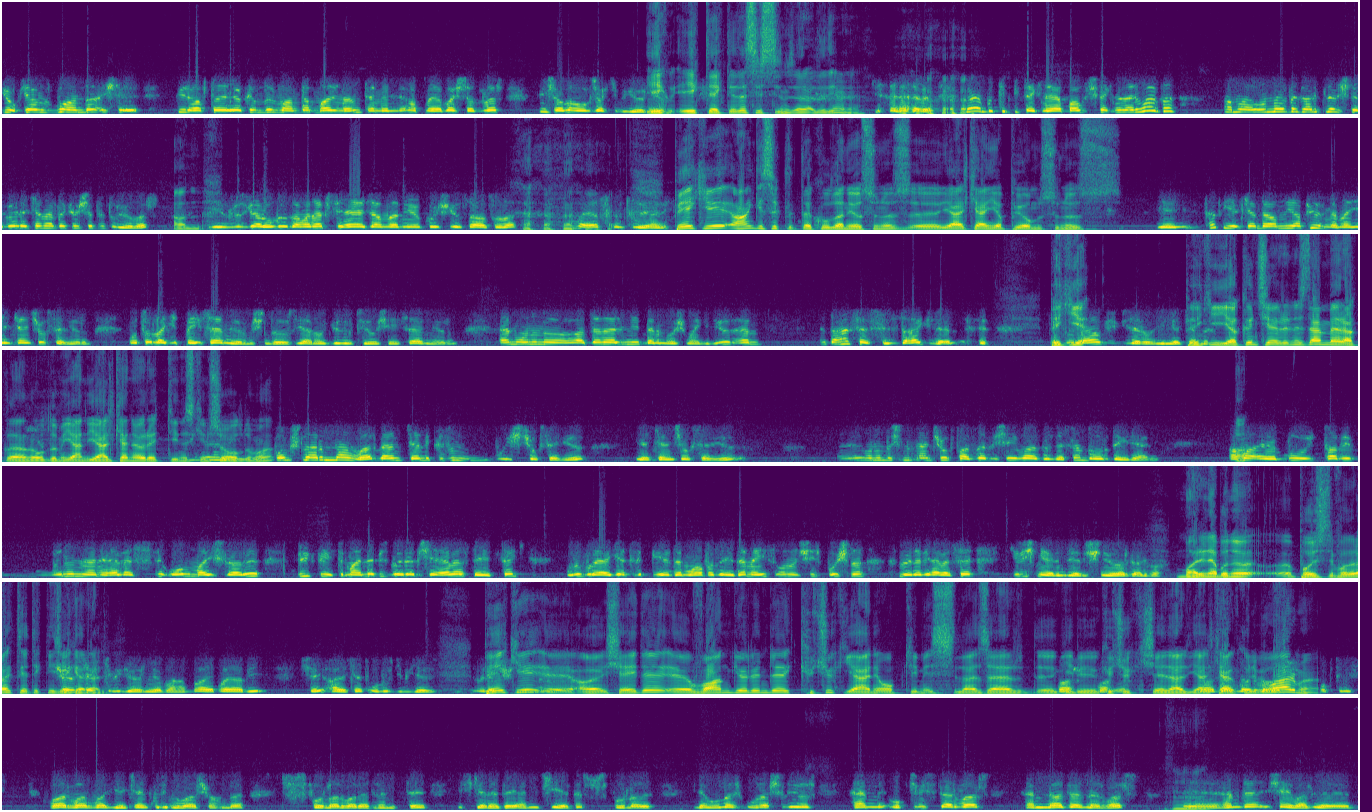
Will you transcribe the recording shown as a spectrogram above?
yok. Yalnız bu anda işte bir haftaya yakındır Van'da marinanın temelini atmaya başladılar. İnşallah olacak gibi görünüyor. İlk, ilk tekne de sizsiniz herhalde değil mi? evet. Ben bu tip bir tekne, balıkçı tekneleri var da ama onlar da garipler işte böyle kenarda köşede duruyorlar. Anladım. Bir rüzgar olduğu zaman hepsi heyecanlanıyor, koşuyor sağa sola. Bayağı sıkıntılı yani. Peki hangi sıklıkta kullanıyorsunuz? E, yelken yapıyor musunuz? yani. Tabii yelken devamlı yapıyorum ya ben yelkeni çok seviyorum. Motorla gitmeyi sevmiyorum işin doğrusu yani o gürültüyü o şeyi sevmiyorum. Hem onun o adrenalini benim hoşuma gidiyor hem daha sessiz, daha güzel. Peki daha güzel oluyor yelkenler. peki yakın çevrenizden meraklanan oldu mu? Yani yelken öğrettiğiniz kimse Yani oldu mu? Komşularımdan var. Ben kendi kızım bu işi çok seviyor. Yelkeni çok seviyor. Ee, onun dışında ben çok fazla bir şey vardır desem doğru değil yani. Ama e, bu tabii bunun yani hevesli olmayışları büyük bir ihtimalle biz böyle bir şeye heves de etsek bunu buraya getirip bir yerde muhafaza edemeyiz. Onun için hiç boşuna böyle bir hevese girişmeyelim diye düşünüyorlar galiba. Marina bunu e, pozitif olarak tetikleyecek Çözecek herhalde. gibi görünüyor bana. Baya, baya bir şey hareket olur gibi geliyor. Peki ben. e, şeyde e, Van Gölü'nde küçük yani Optimus, Lazer e, Var, gibi var, küçük şeyler yelken Lazerler kulübü var mı? Optimist var var var. Yelken kulübü var şu anda. Sporlar var Edremit'te. İskele'de yani iki yerde su sporları ile uğraş, uğraşılıyor. Hem optimistler var hem lazerler var. Hı, Ee, hem de şey var e,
